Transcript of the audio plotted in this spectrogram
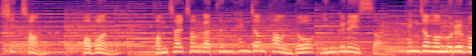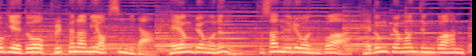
시청, 법원, 검찰청 같은 행정타운도 인근에 있어 행정 업무를 보기에도 불편함이 없습니다. 대형 병원은 부산의료원과 대동병원 등과 함께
